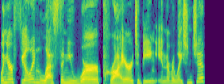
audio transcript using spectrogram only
when you're feeling less than you were prior to being in the relationship,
